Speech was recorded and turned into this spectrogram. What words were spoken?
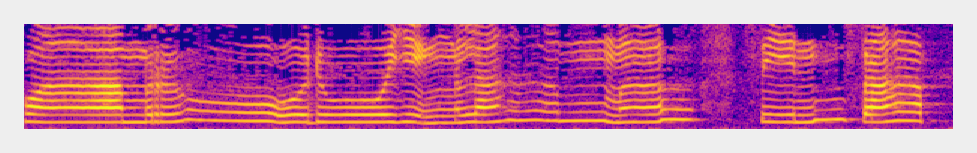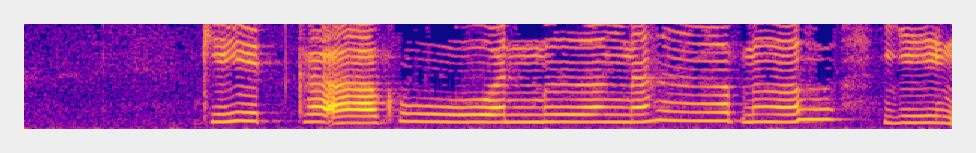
ความรู้ดูยิ่งล้ำสินทรัพย์ คิดค่าควรเมืองนับเมายิ่ง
